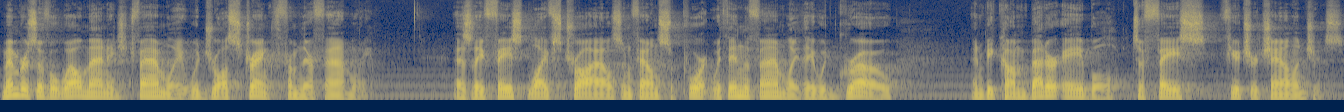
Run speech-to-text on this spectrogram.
Members of a well managed family would draw strength from their family. As they faced life's trials and found support within the family, they would grow and become better able to face future challenges.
